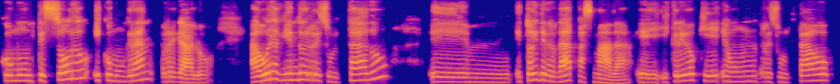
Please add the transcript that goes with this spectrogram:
como un tesoro y como un gran regalo. Ahora viendo el resultado, em, estoy de verdad pasmada eh, y creo que es un resultado,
